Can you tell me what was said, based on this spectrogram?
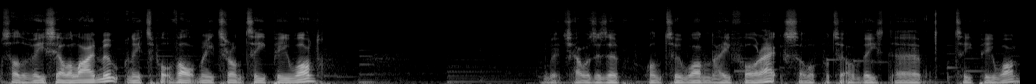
So the VCO alignment, we need to put voltmeter on TP1, which ours is a 121A4X, so we'll put it on v, uh, TP1.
